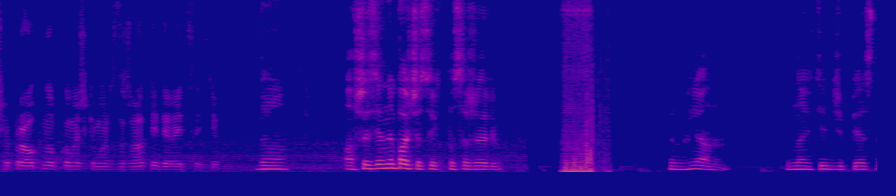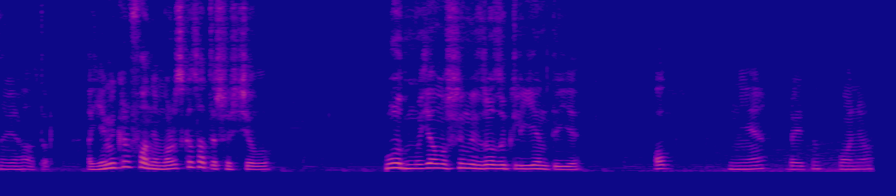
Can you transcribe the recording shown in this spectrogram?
Ще праву кнопку мишки можеш зажати і дивитися тип. Да. А щось я не бачу своїх пасажирів. Зараз глянем. Тут Навіть є GPS-навігатор. А є мікрофон, я можу сказати щось чилу. От, моя машина і зразу клієнти є. Оп. Ні, рейтинг, поняв.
